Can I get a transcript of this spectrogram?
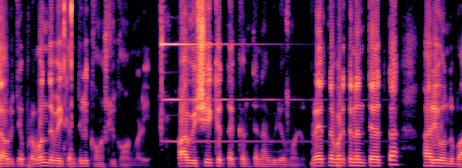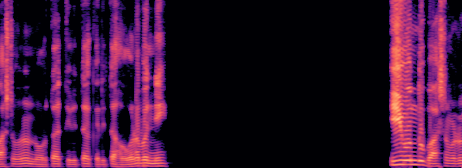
ಯಾವ ರೀತಿಯ ಪ್ರಬಂಧ ಬೇಕಂತೇಳಿ ಕೌನ್ಸಿಲ್ ಆನ್ ಮಾಡಿ. ಆ ವಿಷಯಕ್ಕೆ ತಕ್ಕಂತೆ ನಾವು ವಿಡಿಯೋ ಮಾಡಲು ಪ್ರಯತ್ನ ಪಡ್ತೇನೆ ಅಂತ ಹೇಳ್ತಾ, ಹರಿ ಒಂದು ಭಾಷಣವನ್ನು ನೋಡ್ತಾ, ತಿಳಿತಾ, ಕಲಿತಾ ಹೋಗೋಣ ಬನ್ನಿ. ಈ ಒಂದು ಭಾಷಣ ಮಾಡೋ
